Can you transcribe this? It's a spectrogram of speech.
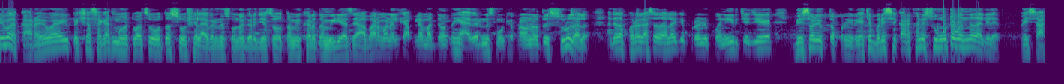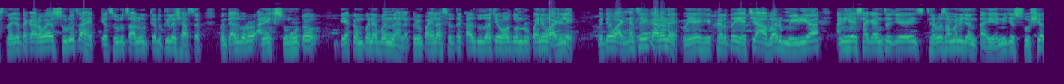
हे बघा कारवाईपेक्षा सगळ्यात महत्त्वाचं होतं सोशल अवेअरनेस होणं गरजेचं होतं. मी खरं तर मीडियाचे आभार मानेल की आपल्या माध्यमातून हे अवेअरनेस मोठ्या प्रमाणावर सुरू झालं. आणि त्याचा फरक असा झाला की पनीरचे जे भेसळयुक्त पनीर याचे बरेचसे कारखाने सुमोठं बंद झालेले आहेत. म्हणजे शासनाच्या तर कारवाया सुरूच आहेत किंवा सुरू चालू करतील शासन. पण त्याचबरोबर अनेक सुमोटो या कंपन्या बंद झाल्या. तुम्ही पाहिलं असेल तर काल दुधाचे भाव दोन रुपयांनी वाढले. म्हणजे ते वाढण्याचंही कारण आहे. म्हणजे हे खरं तर याचे आभार मीडिया आणि हे सगळ्यांचं जे सर्वसामान्य जनता आहे यांनी जे सोशल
